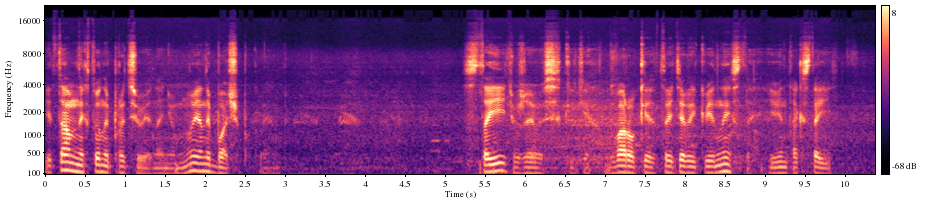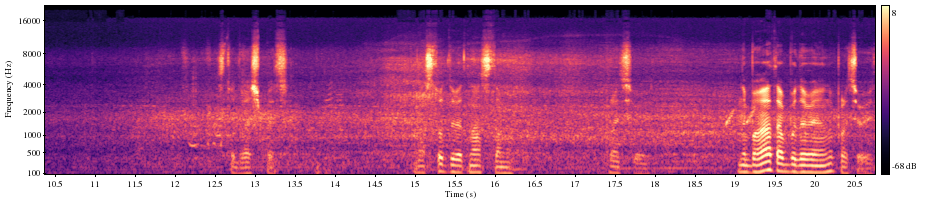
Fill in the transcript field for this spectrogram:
І там ніхто не працює на ньому. Ну я не бачу поки. Стоїть вже ось скільки. Два роки, третій рік війни і він так стоїть. 125. На 119-му працюють. Небагато буде, ну працюють.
